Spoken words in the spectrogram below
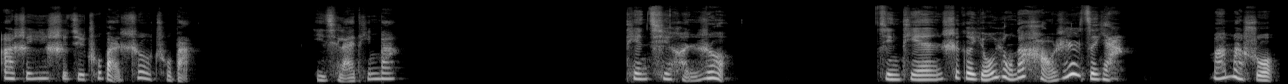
二十一世纪出版社出版。一起来听吧。天气很热，今天是个游泳的好日子呀，妈妈说。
